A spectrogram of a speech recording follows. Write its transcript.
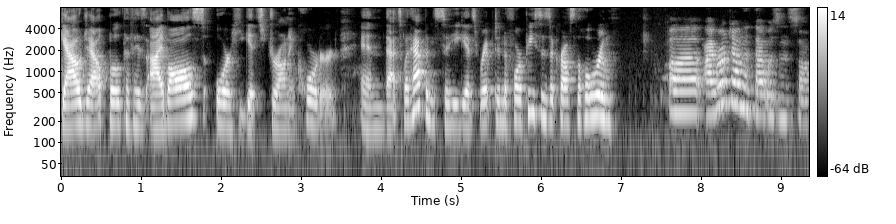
gouge out both of his eyeballs, or he gets drawn and quartered, and that's what happens. So he gets ripped into four pieces across the whole room. Uh, I wrote down that that was in Saw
